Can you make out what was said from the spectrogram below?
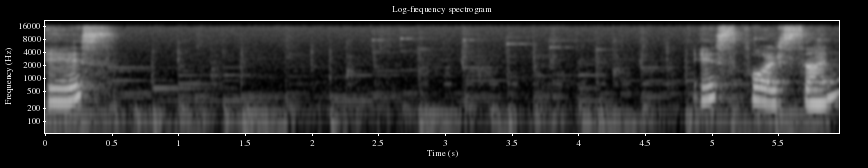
S S for sun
